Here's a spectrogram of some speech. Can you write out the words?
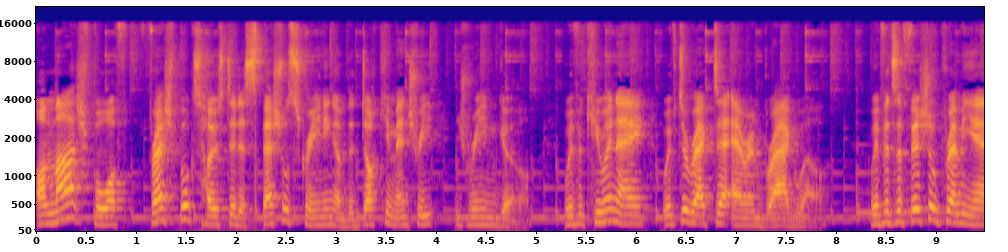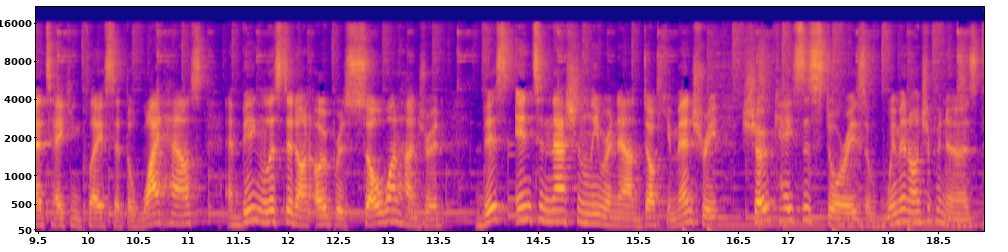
On March 4th, FreshBooks hosted a special screening of the documentary Dream Girl with a Q&A with director Erin Bagwell. With its official premiere taking place at the White House and being listed on Oprah's Soul 100, this internationally renowned documentary showcases stories of women entrepreneurs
